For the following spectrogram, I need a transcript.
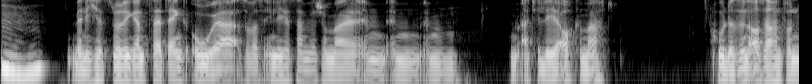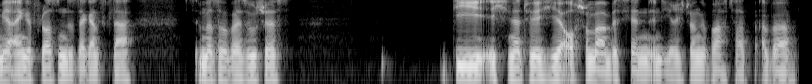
Mhm. Wenn ich jetzt nur die ganze Zeit denke, oh ja, sowas ähnliches haben wir schon mal im, im, im im Atelier auch gemacht. Und da sind auch Sachen von mir eingeflossen, das ist ja ganz klar. Ist immer so bei Sous-Chefs, die ich natürlich hier auch schon mal ein bisschen in die Richtung gebracht habe. Aber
